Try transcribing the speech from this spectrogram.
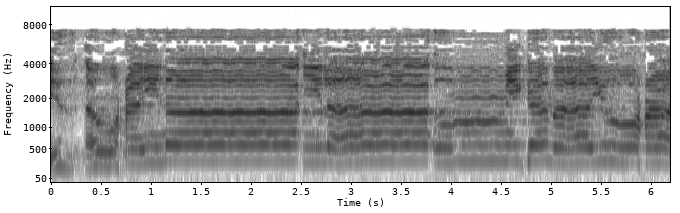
إذ أوحينا إلى أمك ما يوحى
